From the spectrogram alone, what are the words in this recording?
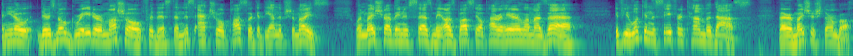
And you know, there's no greater mushal for this than this actual pasuk at the end of Shemais. When Moshe Rabbeinu says, Me'az basi al paraher lamazeh, if you look in the Sefer Taam Vodaas by Rav Moshe Sternbuch,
